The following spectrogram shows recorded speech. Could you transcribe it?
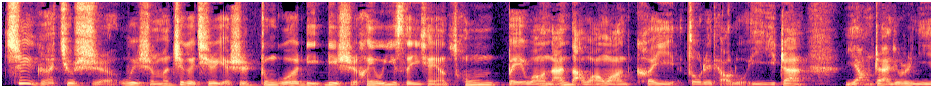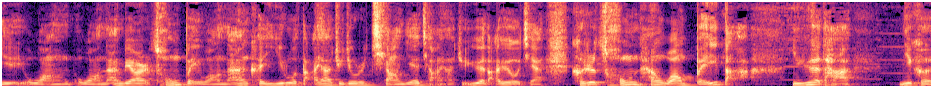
这个就是为什么这个其实也是中国历历史很有意思的一现象。从北往南打，往往可以走这条路，以战养战，就是你往往南边，从北往南可以一路打下去，就是抢劫抢下去，越打越有钱。可是从南往北打，你越打你可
